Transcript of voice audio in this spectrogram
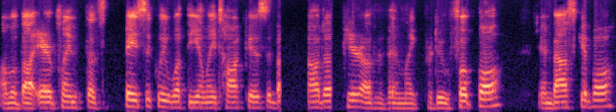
um, about airplanes. That's basically what the only talk is about up here, other than like Purdue football and basketball.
